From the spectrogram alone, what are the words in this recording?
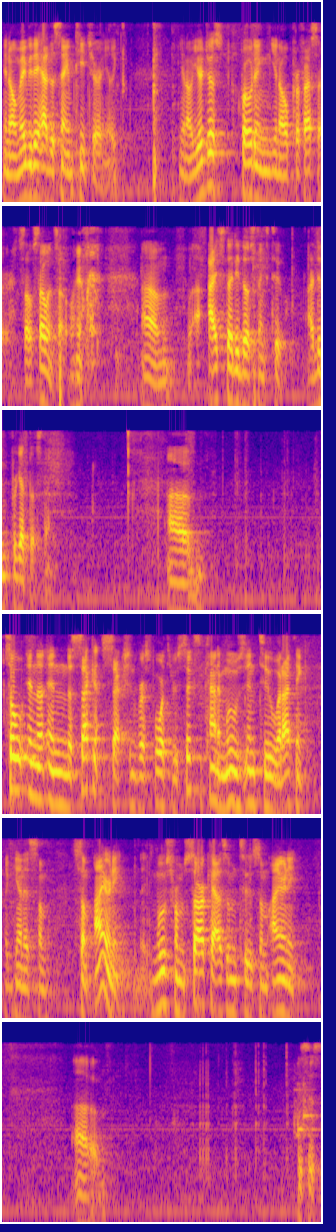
You know, maybe they had the same teacher. You're like, you know, you're just quoting, you know, professor, so so and so. I studied those things too. I didn't forget those things. Um, so in the in the second section, verse four through six, it kind of moves into what I think again is some some irony. It moves from sarcasm to some irony. Uh, he says,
